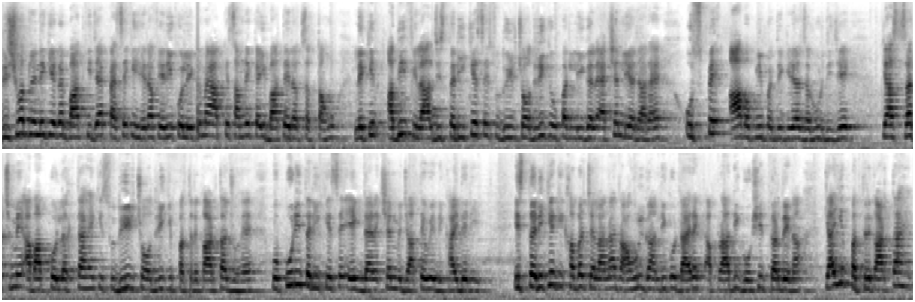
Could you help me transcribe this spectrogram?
रिश्वत लेने की अगर बात की जाए, पैसे की हेरा फेरी को लेकर मैं आपके सामने कई बातें रख सकता हूँ। लेकिन अभी फ़िलहाल जिस तरीके से सुधीर चौधरी के ऊपर लीगल एक्शन लिया जा रहा है, उस पर आप अपनी प्रतिक्रिया ज़रूर दीजिए। क्या सच में अब आपको लगता है कि सुधीर चौधरी की पत्रकारिता जो है, वो पूरी तरीके से एक डायरेक्शन में जाते हुए दिखाई दे रही? है इस तरीके की खबर चलाना, राहुल गांधी को डायरेक्ट अपराधी घोषित कर देना, क्या ये पत्रकारिता है?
